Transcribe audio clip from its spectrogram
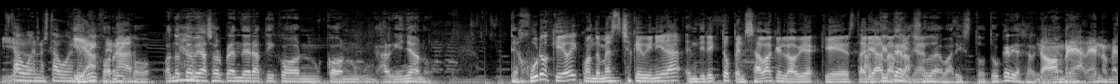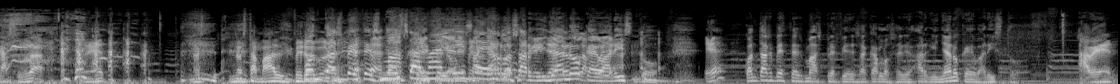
y Está a- bueno, está bueno. y a rico, cenar. rico. ¿Cuándo te voy a sorprender a ti con, con Arguiñano? Te juro que hoy, cuando me has dicho que viniera en directo, pensaba que lo había, que estaría a ti te la suda, Evaristo. Tú querías No, Arguiñano. hombre, a ver, no me la suda. A ver, no, no está mal, pero. ¿Cuántas veces No más está mal, prefieres a. Carlos Arguiñano que a. Evaristo? ¿Eh? ¿Cuántas veces más prefieres a Carlos Arguiñano que a Evaristo? A ver,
